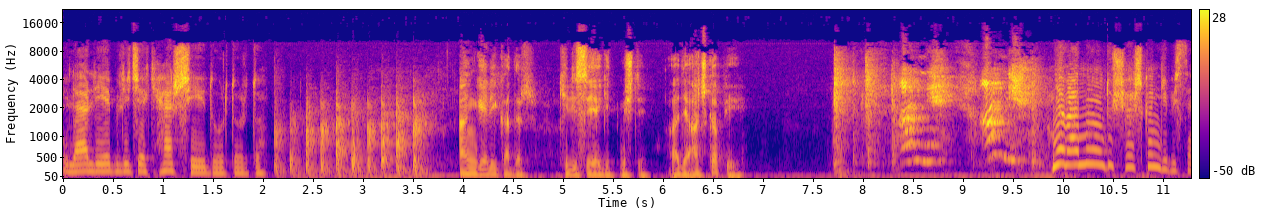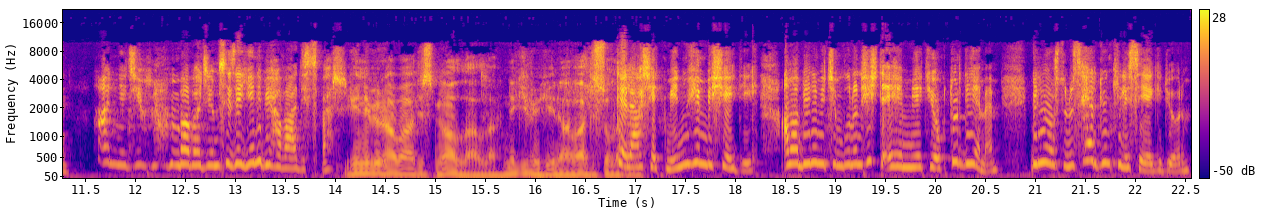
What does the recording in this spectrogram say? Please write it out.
İlerleyebilecek her şeyi durdurdu. Angelika'dır Kiliseye gitmişti. Hadi aç kapıyı. Anne anne. Ne var ne oldu? Şaşkın gibisin Anneciğim babacığım size yeni bir havadis var. Yeni bir havadis mi? Allah Allah. Ne gibi yeni havadis olabilir? Telaş etmeyin mühim bir şey değil. Ama benim için bunun hiç de ehemmiyeti yoktur diyemem. Biliyorsunuz her gün kiliseye gidiyorum.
